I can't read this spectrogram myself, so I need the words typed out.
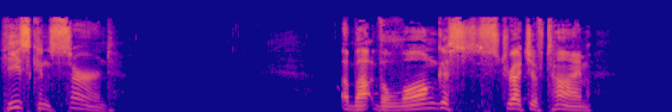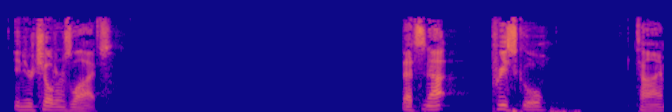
He's concerned about the longest stretch of time in your children's lives. That's not preschool time,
